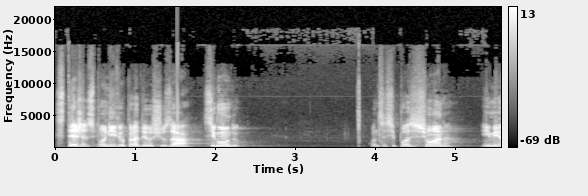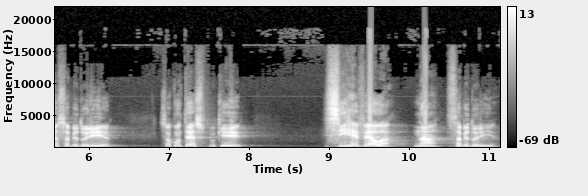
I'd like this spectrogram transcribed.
Esteja disponível para Deus te usar. Segundo, quando você se posiciona em meio à sabedoria, isso acontece porque se revela na sabedoria.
